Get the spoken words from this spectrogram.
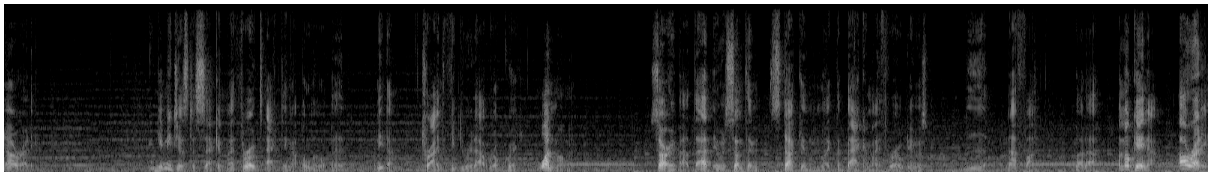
Alrighty. Give me just a second. My throat's acting up a little bit. I need to try and figure it out real quick. One moment. Sorry about that. It was something stuck in, like, the back of my throat. It was bleh, not fun. But, uh, I'm okay now. Alrighty.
